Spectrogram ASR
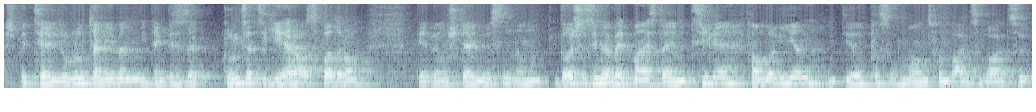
speziell Lohnunternehmen, ich denke, das ist eine grundsätzliche Herausforderung, der wir uns stellen müssen. Und Deutsche sind ja Weltmeister im Ziele formulieren und die versuchen wir uns von Wahl zu Wahl zu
